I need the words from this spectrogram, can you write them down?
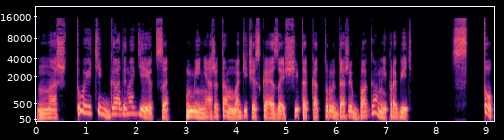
На что эти гады надеются? У меня же там магическая защита, которую даже богам не пробить. Стоп!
